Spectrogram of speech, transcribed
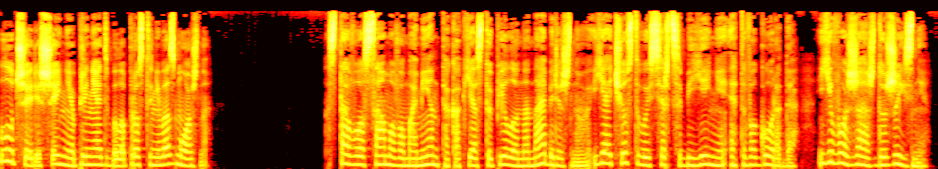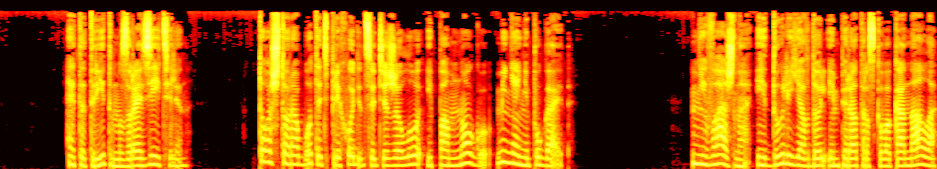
Лучшее решение принять было просто невозможно. С того самого момента, как я ступила на набережную, я чувствую сердцебиение этого города, его жажду жизни. Этот ритм заразителен. То, что работать приходится тяжело и по многу, меня не пугает. Неважно, иду ли я вдоль императорского канала,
